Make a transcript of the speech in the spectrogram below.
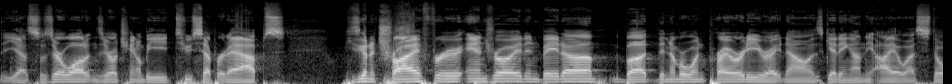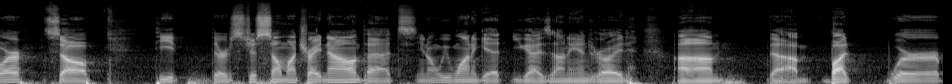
yeah, so Zero Wallet and Zero Chain will be two separate apps. He's going to try for Android and beta, but the number one priority right now is getting on the iOS store. So there's just so much right now that you know we want to get you guys on Android, um, um, but we're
